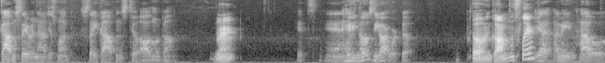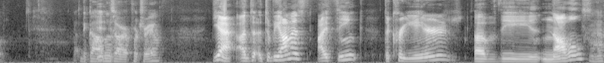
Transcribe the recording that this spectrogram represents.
Goblin Slayer right now I just want to slay goblins till all of them are gone. Right. It's and have you noticed the artwork though? Oh, and Goblin Slayer? Yeah, I mean how the goblins are a portrayal. Yeah, uh, t- to be honest, I think the creators of the novels, Uh-huh.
